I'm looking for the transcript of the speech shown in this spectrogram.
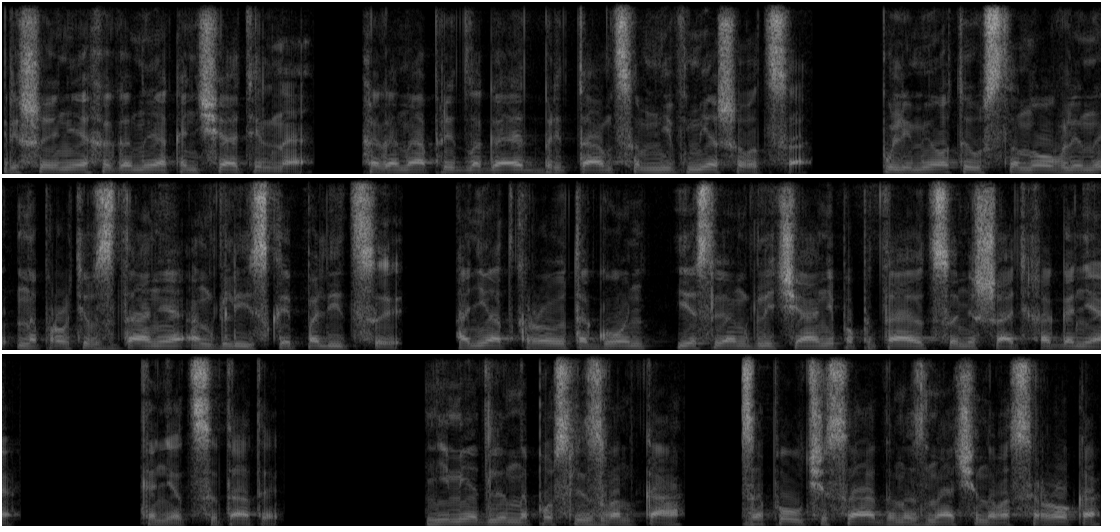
Решение Хаганы окончательное. Хагана предлагает британцам не вмешиваться. Пулеметы установлены напротив здания английской полиции. Они откроют огонь, если англичане попытаются мешать Хагане. Конец цитаты. Немедленно после звонка, за полчаса до назначенного срока,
